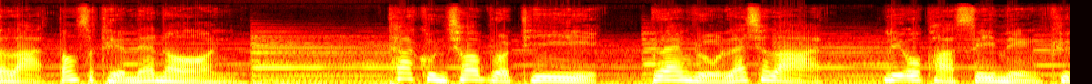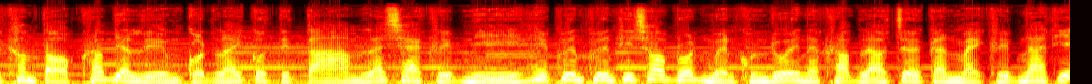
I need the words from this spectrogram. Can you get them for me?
ตลาดต้องสะเทือนแน่นอน ถ้าคุณชอบรถที่ แรงหรูและฉลาด Leopard C1 คือคำตอบครับอย่าลืมกดไลค์กดติดตามและแชร์คลิปนี้ให้เพื่อนๆที่ชอบรถเหมือนคุณด้วยนะครับแล้วเจอกันใหม่คลิปหน้าที่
